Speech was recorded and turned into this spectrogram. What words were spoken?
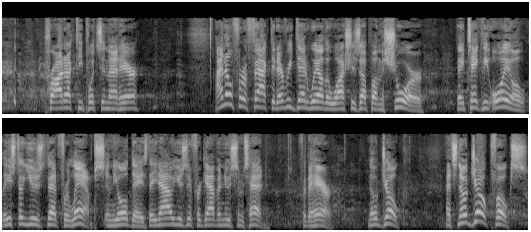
product he puts in that hair? I know for a fact that every dead whale that washes up on the shore They take the oil. They used to use that for lamps in the old days. They now use it for Gavin Newsom's head, for the hair. No joke. That's no joke, folks.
